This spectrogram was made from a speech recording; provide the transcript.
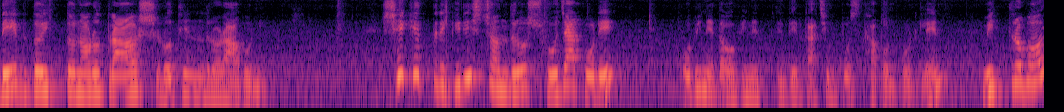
দেবদৈত্য নরত্রাস রথীন্দ্র রাবণী সেক্ষেত্রে গিরিশচন্দ্র সোজা করে অভিনেতা অভিনেত্রীদের কাছে উপস্থাপন করলেন, মিত্রবর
